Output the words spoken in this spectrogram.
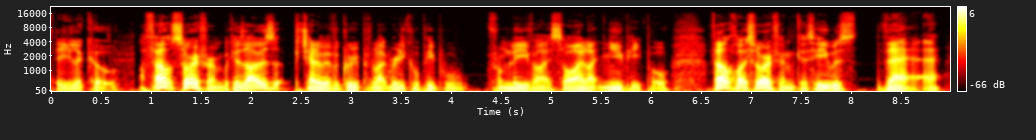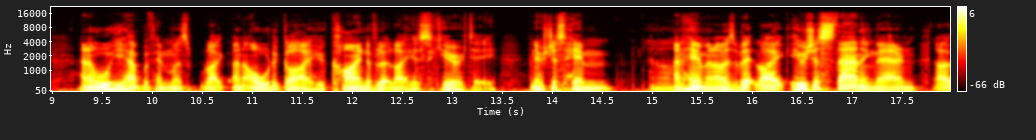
Did you look cool? I felt sorry for him because I was at Coachella with a group of like really cool people from Levi, so I like knew people. Felt quite sorry for him because he was there, and all he had with him was like an older guy who kind of looked like his security, and it was just him Oh. and him, and I was a bit like he was just standing there, and I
